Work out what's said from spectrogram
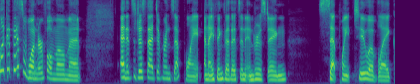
look at this wonderful moment." And it's just that different set point. and I think that it's an interesting set point too of like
